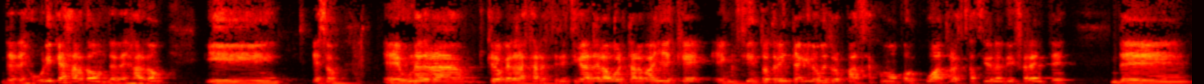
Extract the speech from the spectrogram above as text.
Desde Jubrique a Jardón, desde Jardón. Y eso, eh, una de las, creo que de las características de la Vuelta al Valle es que en 130 kilómetros pasas como por cuatro estaciones diferentes de,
